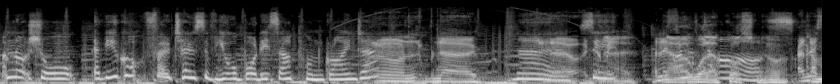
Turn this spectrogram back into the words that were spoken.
I'm not sure. Have you got photos of your bodies up on Grindr? oh, no. No. No, I See, mean, unless- No, have well, of course, no. ask. Unless Come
